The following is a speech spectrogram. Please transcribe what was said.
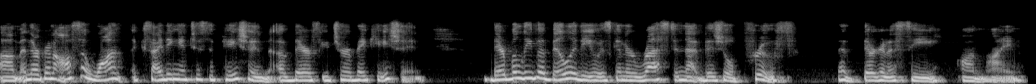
um, and they're going to also want exciting anticipation of their future vacation. Their believability is going to rest in that visual proof that they're going to see online.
